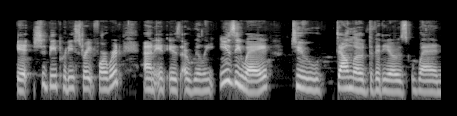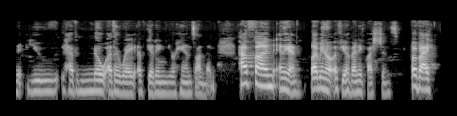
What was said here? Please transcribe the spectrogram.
it should be pretty straightforward. And it is a really easy way to download the videos when you have no other way of getting your hands on them. Have fun. And again, let me know if you have any questions. Bye bye.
